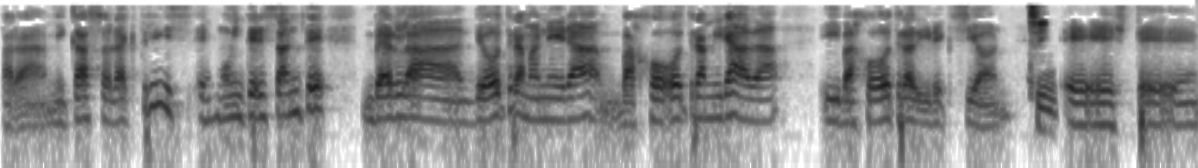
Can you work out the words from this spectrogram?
para mi caso la actriz, es muy interesante verla de otra manera, bajo otra mirada y bajo otra dirección. Sí. Este,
